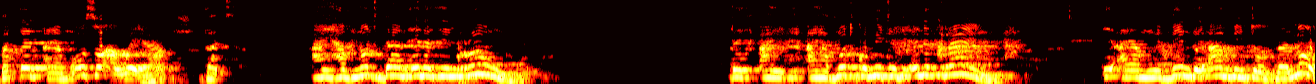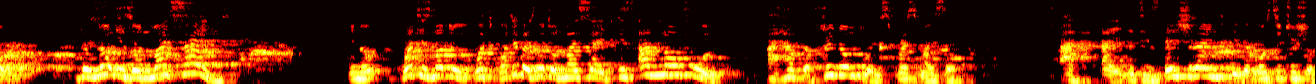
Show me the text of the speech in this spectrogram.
But then I am also aware that I have not done anything wrong. Like I, I have not committed any crime. I am within the ambit of the law. The law is on my side. You know, what is not what whatever is not on my side is unlawful. I have the freedom to express myself. I, I, it is enshrined in the constitution.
